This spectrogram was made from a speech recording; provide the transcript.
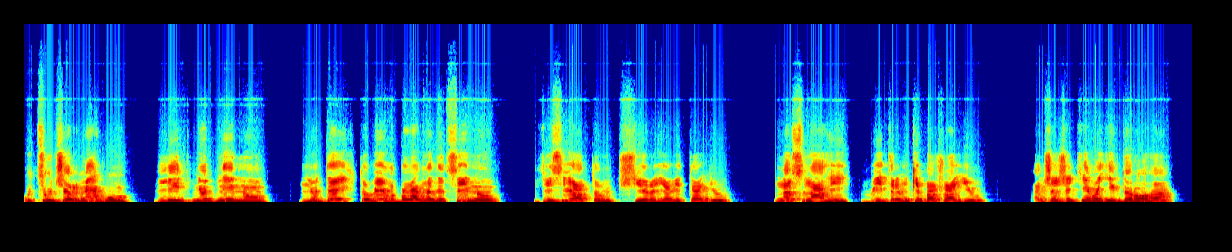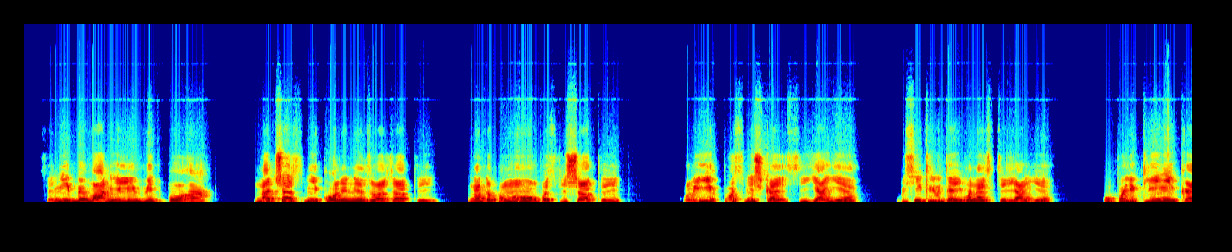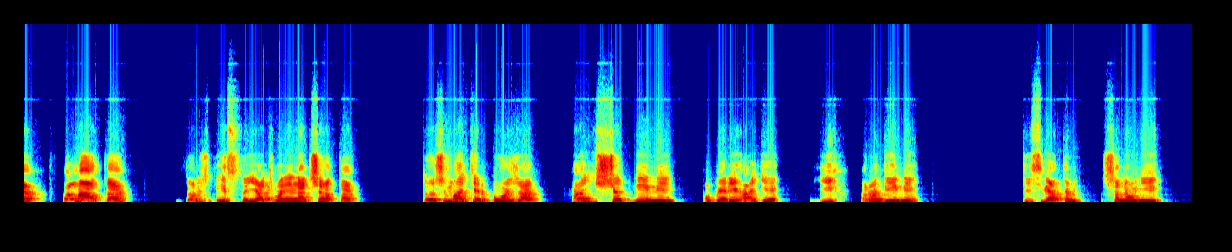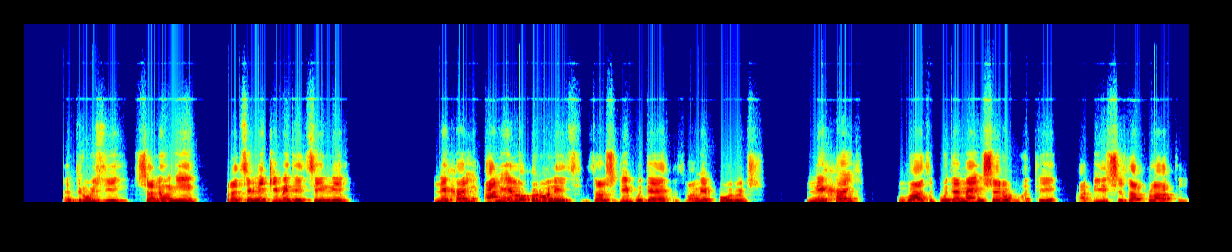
у цю черневу літню днину людей, хто вибрав медицину, зі святом щиро я вітаю, наснаги, витримки бажаю, адже життєва їх дорога це ніби вангелів від Бога. На час ніколи не зважати, на допомогу поспішати, коли їх посмішка сіяє, усіх людей вона стіляє. У поліклініках, палатах завжди стоять вони на чатах. Тож матір Божа хай щоднини оберігає їх родини. Зі святом, шановні друзі, шановні працівники медицини, нехай ангел-охоронець завжди буде з вами поруч. Нехай у вас буде менше роботи, а більше зарплати.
